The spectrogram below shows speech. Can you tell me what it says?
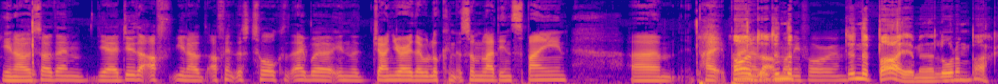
You know, so then yeah, do that. off- You know, I think there's talk that they were in the January they were looking at some lad in Spain, um, pay, paying a lot of didn't money the- for him. Didn't they buy him and then loan him back?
